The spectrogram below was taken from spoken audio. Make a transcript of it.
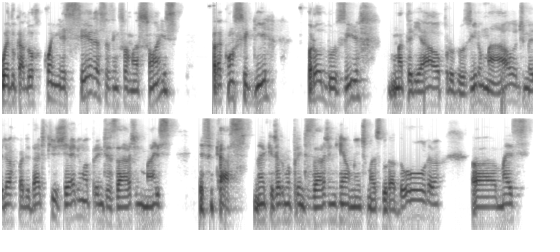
o educador conhecer essas informações para conseguir produzir material, produzir uma aula de melhor qualidade que gere uma aprendizagem mais eficaz, né? que gere uma aprendizagem realmente mais duradoura, Uh, mas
